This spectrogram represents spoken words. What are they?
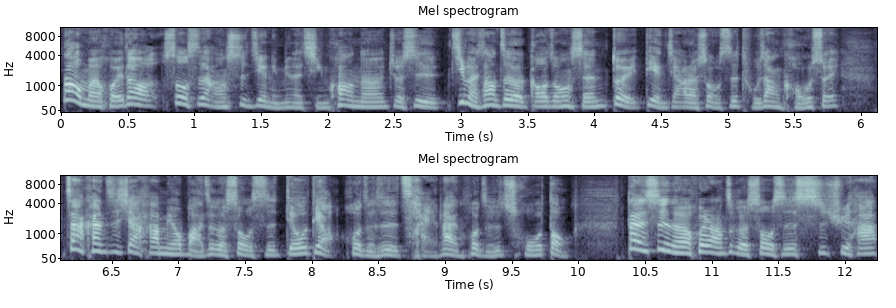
那我们回到寿司郎事件里面的情况呢，就是基本上这个高中生对店家的寿司涂上口水，乍看之下他没有把这个寿司丢掉，或者是踩烂，或者是戳动，但是呢，会让这个寿司失去它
